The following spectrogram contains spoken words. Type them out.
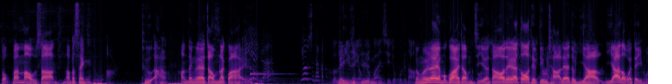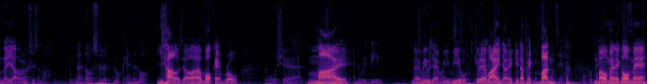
毒品謀殺，難不成 Two R 肯定呢，走唔甩關係。離業員同佢呢有冇關係就唔知啊，但係我哋呢，多一條調查呢，喺度 E R E R 嘅地盤理由。E R 就係 Rock and Roll，唔係。咩 view 就係 review，叫你玩完遊戲記得評分，唔係好明你講咩？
